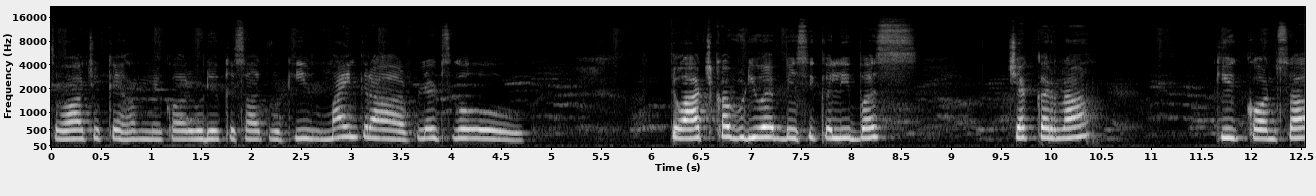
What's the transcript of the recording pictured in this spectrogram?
तो आ चुके हम एक और वीडियो के साथ, वो की माइनक्राफ्ट लेट्स गो तो आज का वीडियो है बेसिकली बस चेक करना कि कौन सा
